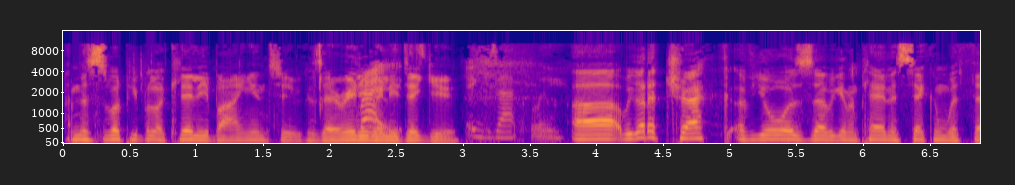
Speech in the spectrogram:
And this is what people are clearly buying into because they really, really dig you. exactly Uh, we got a track of yours. Uh, we're going to play in a second with uh,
